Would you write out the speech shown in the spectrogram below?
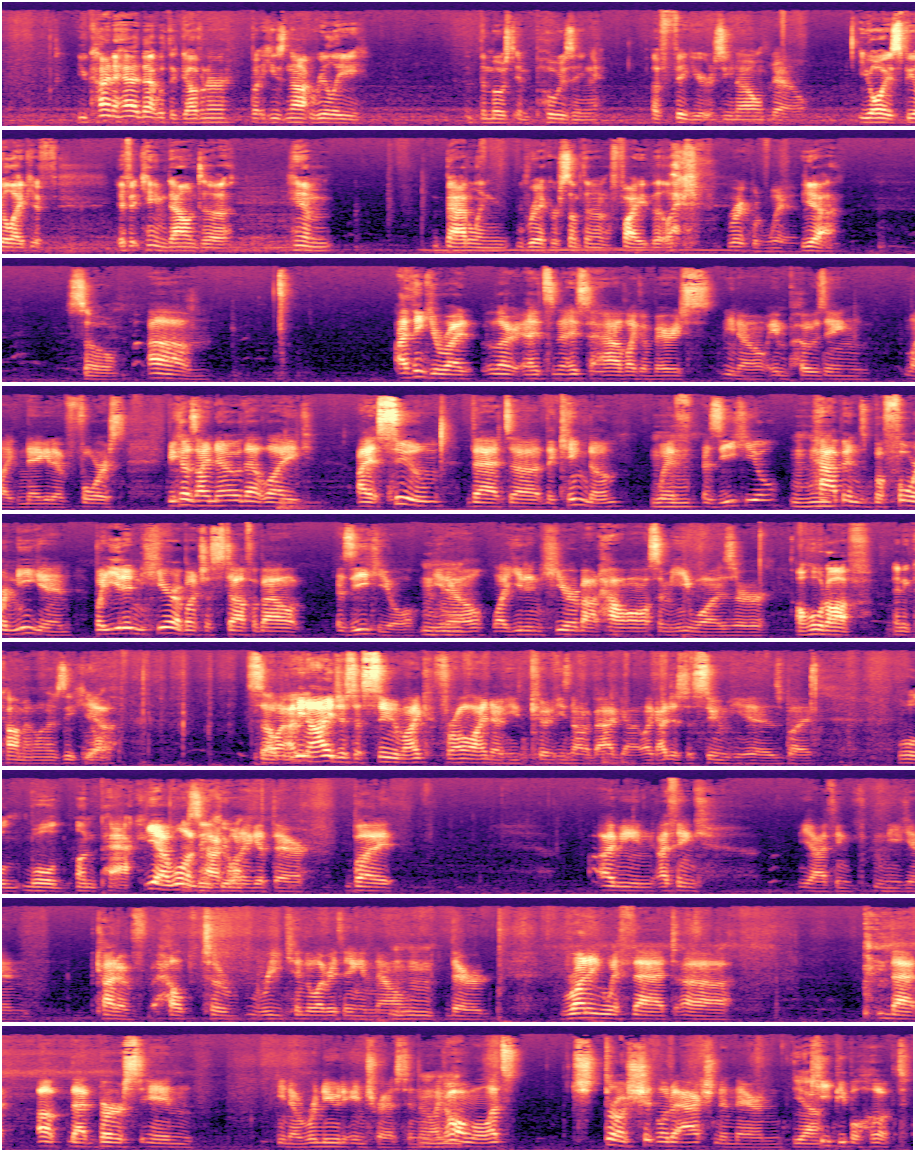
you kind of had that with the governor, but he's not really the most imposing of figures. You know, No. you always feel like if if it came down to him battling Rick or something in a fight, that like, Rick would win. yeah. So Um, I think you're right. Like, It's nice to have like a very you know imposing like negative force because I know that like I assume that uh, the kingdom with Ezekiel Mhm. happens before Negan, but you didn't hear a bunch of stuff about Ezekiel. You Mhm. know, like you didn't hear about how awesome he was or I'll hold off any comment on Ezekiel. Yeah. So I mean, I just assume, like, for all I know, he could. He's not a bad guy. Like, I just assume he is. But We'll we'll unpack. yeah, we'll unpack when I get there. But I mean, I think, yeah, I think Negan kind of helped to rekindle everything, and now Mhm. they're running with that uh, that up that burst in you know renewed interest, and they're like, Mhm. oh well, let's sh- throw a shitload of action in there and Yeah. keep people hooked.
